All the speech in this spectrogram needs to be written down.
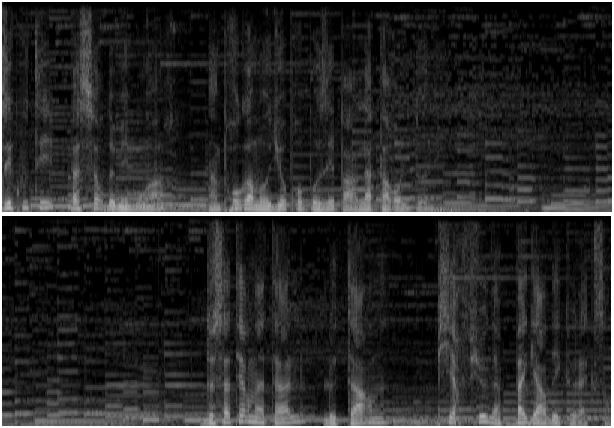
Vous écoutez Passeur de mémoire, un programme audio proposé par La Parole Donnée. De sa terre natale, le Tarn, Pierre Fieux n'a pas gardé que l'accent.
